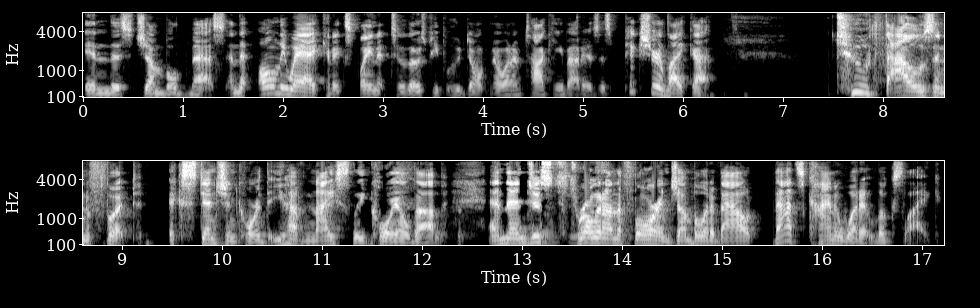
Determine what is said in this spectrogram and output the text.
in this jumbled mess. And the only way I can explain it to those people who don't know what I'm talking about is this picture like a 2,000 foot extension cord that you have nicely coiled up and then just oh, throw it on the floor and jumble it about. That's kind of what it looks like.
